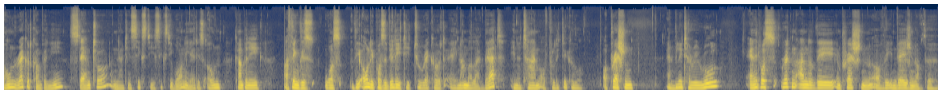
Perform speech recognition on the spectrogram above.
own record company, Stantor, in 1960-61. He had his own company. I think this was the only possibility to record a number like that in a time of political oppression and military rule. And it was written under the impression of the invasion of the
